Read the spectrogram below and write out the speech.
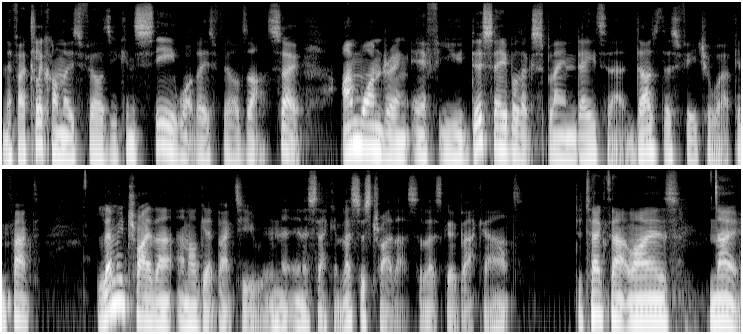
And if I click on those fields, you can see what those fields are. So I'm wondering if you disable explain data, does this feature work? In fact, let me try that and I'll get back to you in a, in a second. Let's just try that. So let's go back out. Detect outliers. No.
